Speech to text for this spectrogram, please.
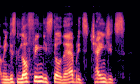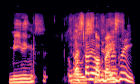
I mean, this love thing is still there, but it's changed its meaning. It's, You know, it's Estalio, not would you agree?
